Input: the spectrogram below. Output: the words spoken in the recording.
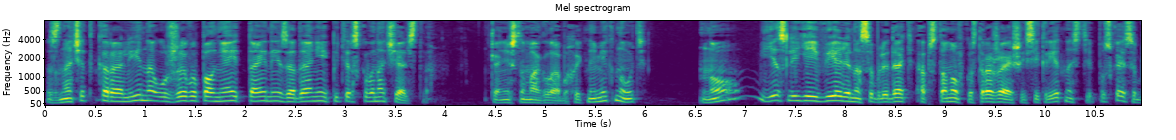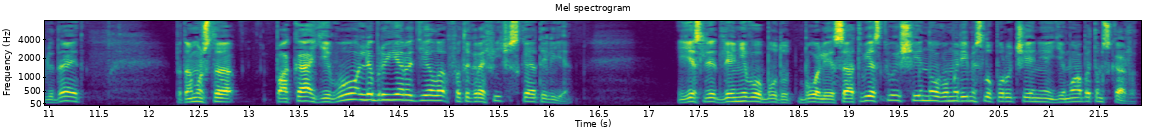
Значит, Каролина уже выполняет тайные задания питерского начальства. Конечно, могла бы хоть намекнуть. Но если ей велено соблюдать обстановку строжайшей секретности, пускай соблюдает, потому что Пока его, Лебрюера, дело фотографическое ателье. Если для него будут более соответствующие новому ремеслу поручения, ему об этом скажут.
